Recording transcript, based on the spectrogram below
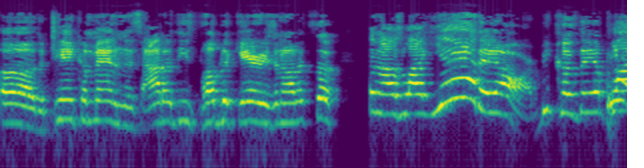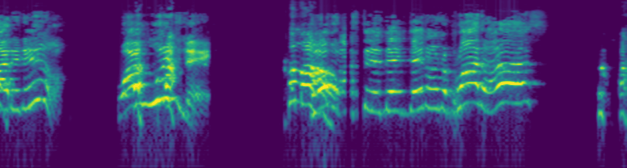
uh the Ten Commandments out of these public areas and all that stuff. And I was like, yeah, they are because they apply to them. Why wouldn't they? Come on. I said they, they don't apply to us.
